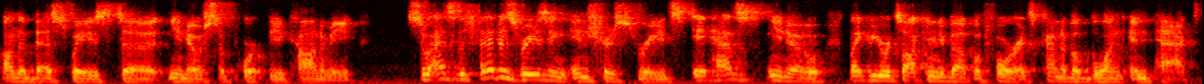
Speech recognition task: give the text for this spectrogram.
on the best ways to, you know, support the economy. So as the Fed is raising interest rates, it has, you know, like we were talking about before, it's kind of a blunt impact.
